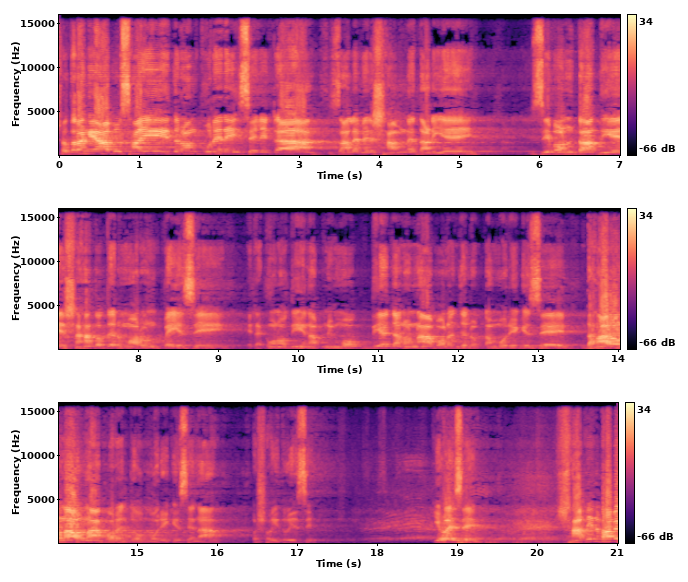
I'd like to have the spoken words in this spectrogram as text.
সুতরাং আবু সাইদ রংপুরের এই ছেলেটা জালেমের সামনে দাঁড়িয়ে জীবনটা দিয়ে শাহাদতের মরণ পেয়েছে। এটা কোনোদিন আপনি মুখ দিয়ে যেন না বলেন যে লোকটা মরে গেছে। ধারণাও না করেন যে মরে গেছে না, ও শহীদ হয়েছে। কি হয়েছে? স্বাধীনভাবে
